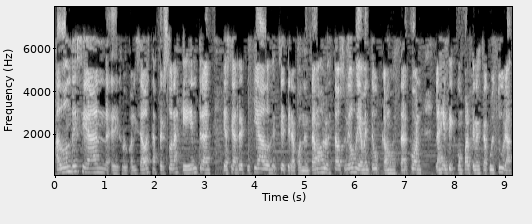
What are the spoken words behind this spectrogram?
a dónde se han eh, relocalizado estas personas que entran, ya sean refugiados, etcétera. Cuando entramos a los Estados Unidos, obviamente buscamos estar con la gente que comparte nuestra cultura,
